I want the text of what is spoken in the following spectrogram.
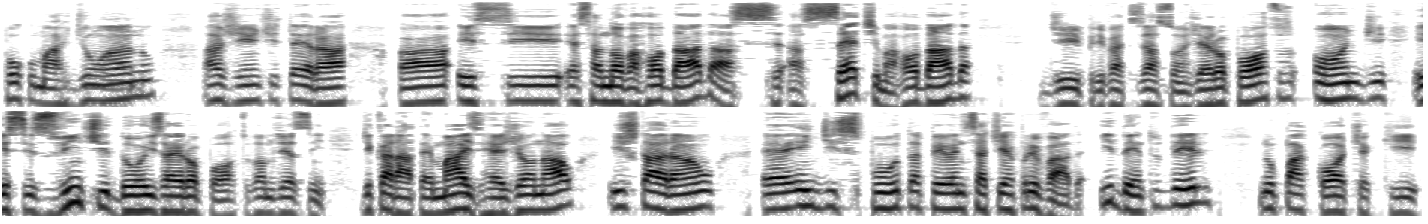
pouco mais de um ano, a gente terá a, esse, essa nova rodada, a, a sétima rodada, de privatizações de aeroportos, onde esses 22 aeroportos, vamos dizer assim, de caráter mais regional, estarão é, em disputa pela iniciativa privada. E dentro dele, no pacote aqui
